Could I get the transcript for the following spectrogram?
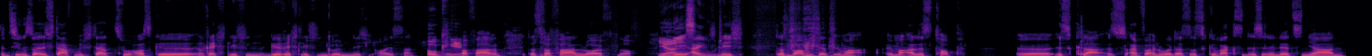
Beziehungsweise ich darf mich dazu aus gerechtlichen, gerichtlichen Gründen nicht äußern. Okay. Das Verfahren, das Verfahren läuft noch. Ja, nee, eigentlich gut. nicht. Das war bis jetzt immer immer alles top. Äh, ist klar. Es ist einfach nur, dass es gewachsen ist in den letzten Jahren.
